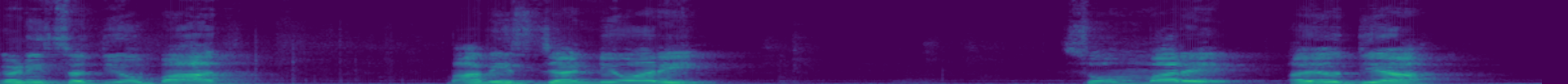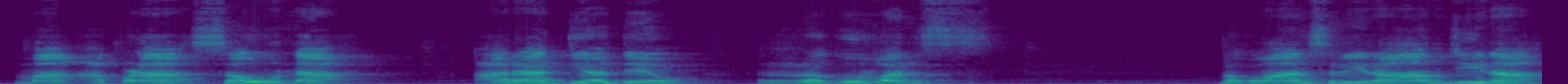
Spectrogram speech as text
ઘણી સદીઓ બાદ બાવીસ જાન્યુઆરી, સોમવારે અયોધ્યામાં આપણા સૌના આરાધ્ય દેવ રઘુવંશ ભગવાન શ્રી રામજીના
